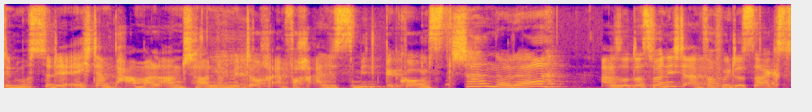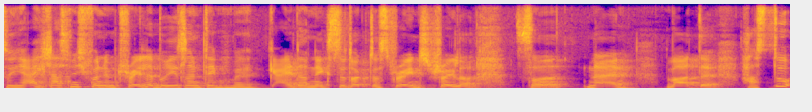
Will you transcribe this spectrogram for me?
Den musst du dir echt ein paar Mal anschauen, damit du auch einfach alles mitbekommst. schon, oder? Also das war nicht einfach, wie du sagst, so ja, ich lass mich von dem Trailer berieseln und denke mir, geil, der nächste Doctor Strange Trailer. So, nein, warte, hast du,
